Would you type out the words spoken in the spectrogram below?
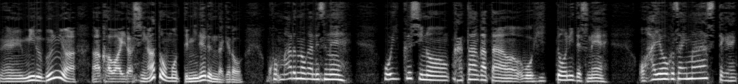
えー見る分には、あ、可愛らしいなと思って見れるんだけど、困るのがですね、保育士の方々を筆頭にですね、おはようございますってね、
